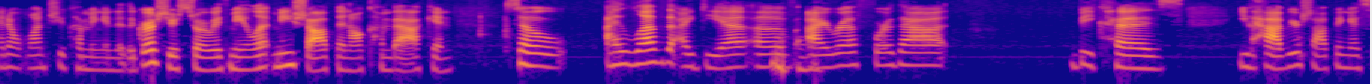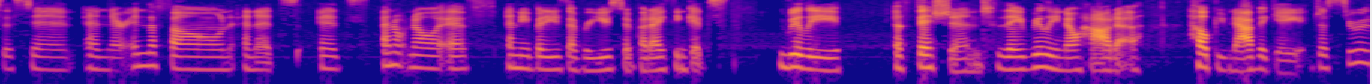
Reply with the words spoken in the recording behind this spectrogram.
I don't want you coming into the grocery store with me. Let me shop and I'll come back. And so I love the idea of mm-hmm. Aira for that because you have your shopping assistant and they're in the phone and it's it's I don't know if anybody's ever used it but I think it's really efficient. They really know how to help you navigate just through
